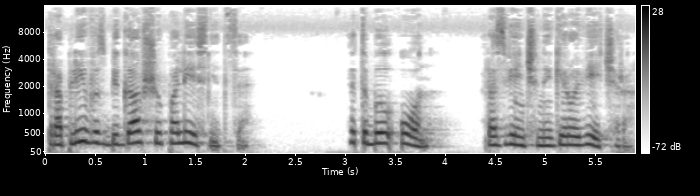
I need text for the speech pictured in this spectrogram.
торопливо сбегавшую по лестнице. Это был он, развенчанный герой вечера.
